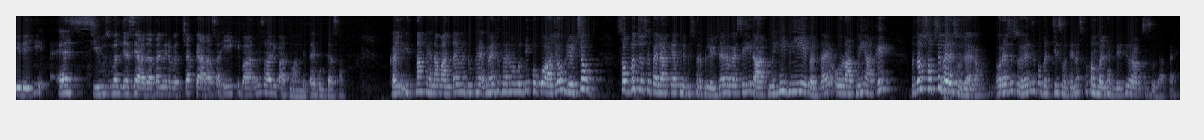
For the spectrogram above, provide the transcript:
ये देखिए एस यूजल जैसे आ जाता है मेरा बच्चा, प्यारा सा, एक ही बार में सारी बात मान लेता है, गुड्डा सा। कहीं इतना कहना मानता है, मैं दोपहर मैं दोपहर में बोलती, कोको, आ जाओ, लेट जाओ। सब बच्चों से पहले आके अपने बिस्तर पर लेट जाएगा। वैसे ही रात में ही भी ये करता है और रात में ही आके मतलब सबसे पहले सो जाएगा। और ऐसे सोएगा जिसको बच्चे सोते हैं ना, उसको कंबल ढक देती है और आराम से सो जाता है।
